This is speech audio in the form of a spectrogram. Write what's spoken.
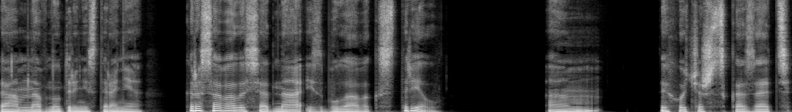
Там, на внутренней стороне, красовалась одна из булавок стрел. «Эм, ты хочешь сказать,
